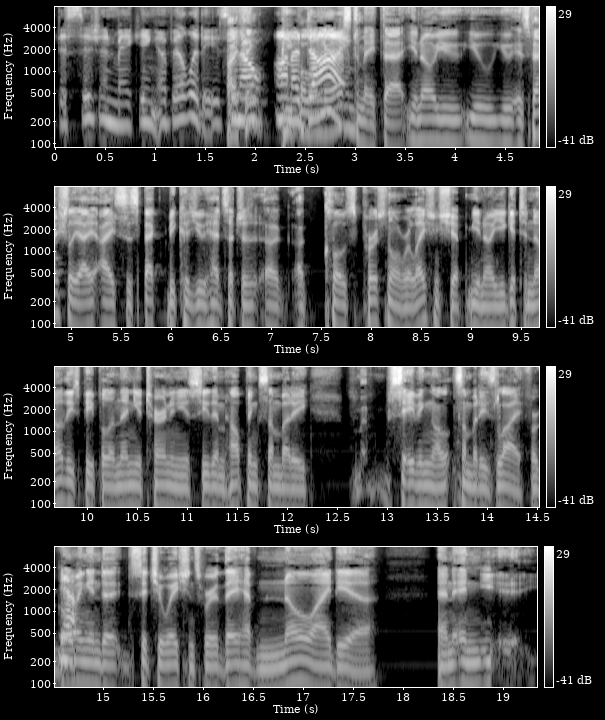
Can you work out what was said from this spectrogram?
decision making abilities. You I know, think on a people dime. underestimate that. You know, you you you especially I, I suspect because you had such a, a, a close personal relationship. You know, you get to know these people, and then you turn and you see them helping somebody, saving somebody's life, or going into situations where they have no idea, and and you,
